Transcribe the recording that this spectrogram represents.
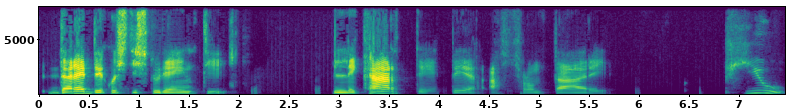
darebbe a questi studenti le carte per affrontare più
